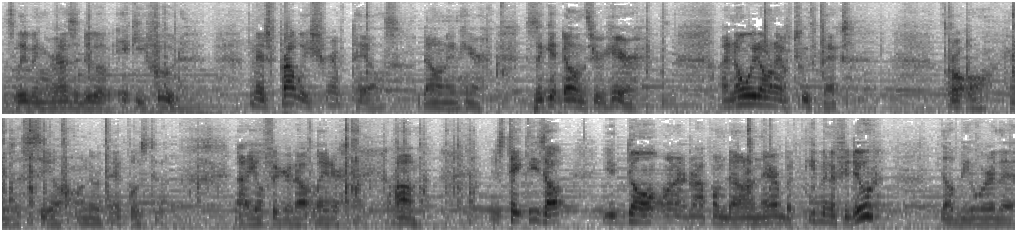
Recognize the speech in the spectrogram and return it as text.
it's leaving residue of icky food. And there's probably shrimp tails down in here. Because they get down through here. I know we don't have toothpicks. Uh-oh, here's a seal. I wonder what that goes to. Uh, you'll figure it out later. Um, just take these out. You don't want to drop them down in there, but even if you do, they'll be where the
